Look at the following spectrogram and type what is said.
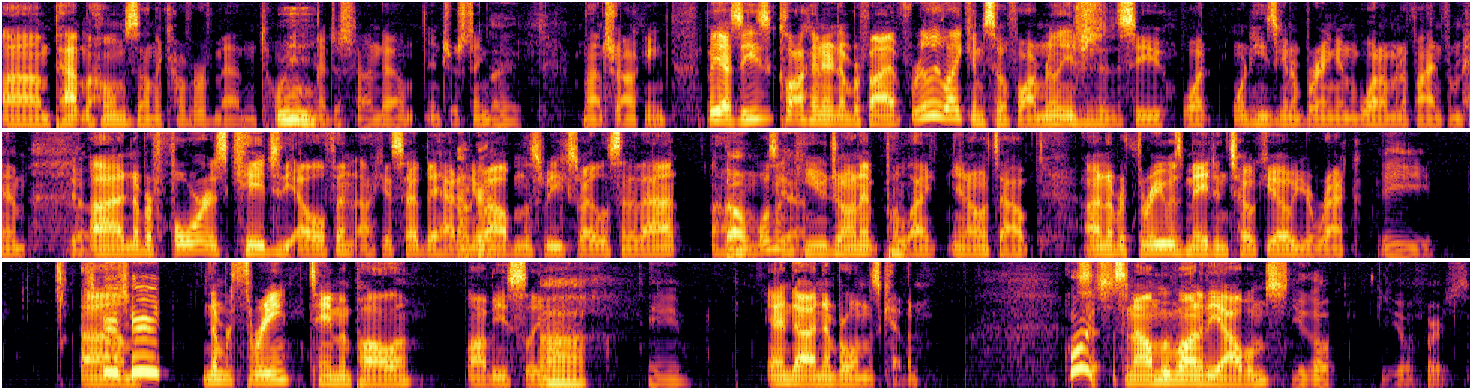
Um, Pat Mahomes is on the cover of Madden 20. I just found out. Interesting. Nice. Not shocking. But yeah, so he's clocking at number five. Really like him so far. I'm really interested to see what what he's gonna bring and what I'm gonna find from him. Yeah. Uh, number four is Cage the Elephant. Like I said, they had a new album this week, so I listened to that. Um, wasn't yeah. Huge on it, but like you know, it's out. Uh, number three was MadeinTYO. Your wreck. E. Um, number three, Tame Impala, obviously, Ah, and uh, number one was Kevin. Of course. So, so now I'll move on to the albums. you go. You go first.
